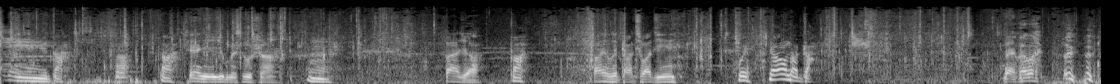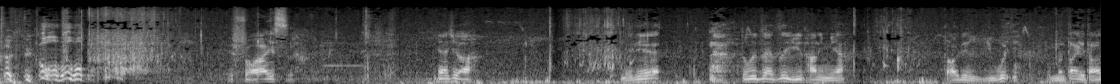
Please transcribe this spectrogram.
这鲶鱼大啊，大，这鲶鱼没受伤。嗯，放下去啊！大，放下会长七八斤。会让它长。来，快快！哎哎哎哦哦哦！摔死了！下去啊！每天都会在这鱼塘里面找点鱼味。我们大鱼塘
